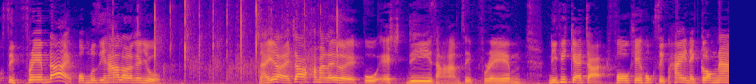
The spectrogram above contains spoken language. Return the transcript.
60 เฟรมได้ปมมือสีห้าเราอะไรกันอยู่ ไหนหลายเจ้าทำอะไรเอ่ย Full HD 30 เฟรม นี่พี่แกจัด 4K 60 ให้ในกล้องหน้า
